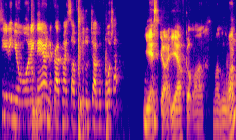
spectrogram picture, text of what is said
just heeding your warning there, and I grabbed myself a little jug of water. Yes, go. Yeah, I've got my my little one.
